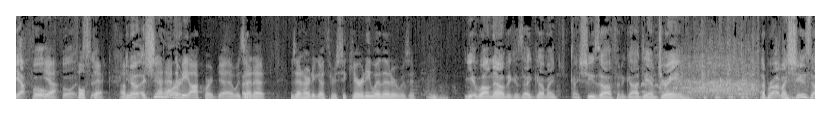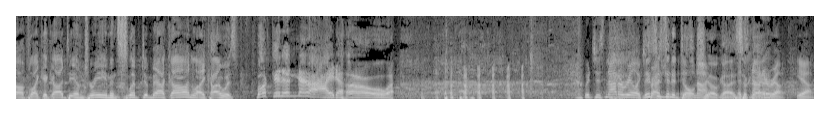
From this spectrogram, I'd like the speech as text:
Yeah, full, yeah, full, full stick. stick. Okay. You know, a that had to be awkward. Uh, was that a was that hard to go through security with it, or was it? Yeah, well, no, because I got my, my shoes off in a goddamn dream. I brought my shoes off like a goddamn dream and slipped them back on like I was fucking in Idaho. Which is not a real experience. This is an adult show, guys, It's not a real. Yeah,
